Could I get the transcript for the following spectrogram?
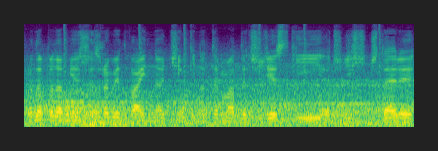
Prawdopodobnie jeszcze zrobię dwa inne odcinki na temat E30 i E34.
